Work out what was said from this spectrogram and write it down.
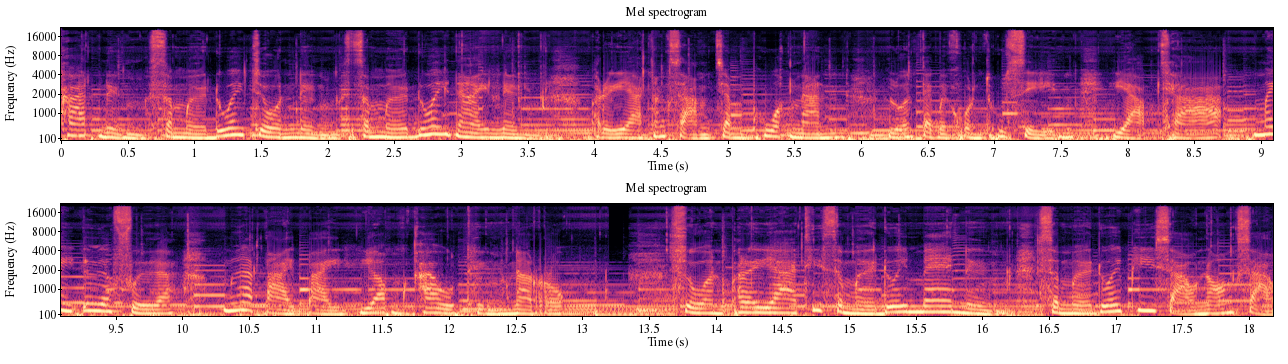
ฆาตหนึ่งเสมอด้วยโจรหนึ่งเสมอด้วยนายหนึ่งภรรยาทั้งสามจำพวกนั้น ล้วนแต่เป็นคนทุศีล หยาบช้า ไม่เอื้อเฟื้อ เมื่อตายไปย่อมเข้าถึงนรก ส่วนภรรยาที่เสมอด้วยแม่หนึ่งเสมอด้วยพี่สาวน้องสาว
